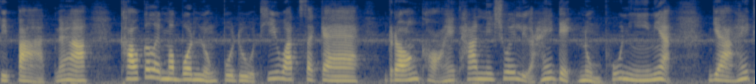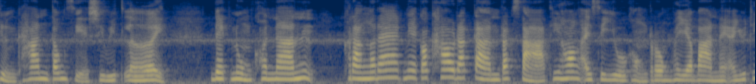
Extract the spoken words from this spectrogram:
ติปาตนะคะเขาก็เลยมาบนหลวงปู่ดูที่วัดสแก ร้องขอให้ท่านนี่ช่วยเหลือให้เด็กหนุ่มผู้นี้เนี่ยอย่าให้ถึงขั้นต้องเสียชีวิตเลย เด็กหนุ่มคนนั้น ครั้งแรกเนี่ยก็เข้ารับการรักษาที่ห้อง ICU ของโรงพยาบาลในอยุธ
